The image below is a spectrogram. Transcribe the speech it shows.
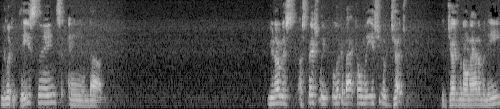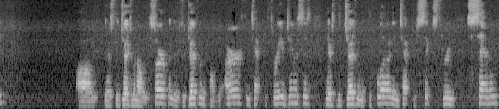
we look at these things, and um, you notice, especially look back on the issue of judgment the judgment on Adam and Eve. Um, there's the judgment on the serpent. There's the judgment upon the earth in chapter 3 of Genesis. There's the judgment of the flood in chapter 6 through 7.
